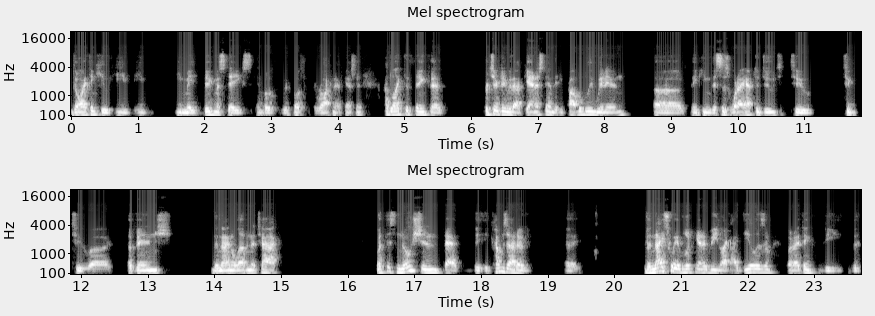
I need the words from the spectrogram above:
though I think he he he he made big mistakes in both with both Iraq and Afghanistan. I'd like to think that, particularly with Afghanistan, that he probably went in uh, thinking this is what I have to do to to to, to uh, avenge the 9/11 attack. But this notion that it comes out of uh, the nice way of looking at it would be like idealism, but I think the, the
